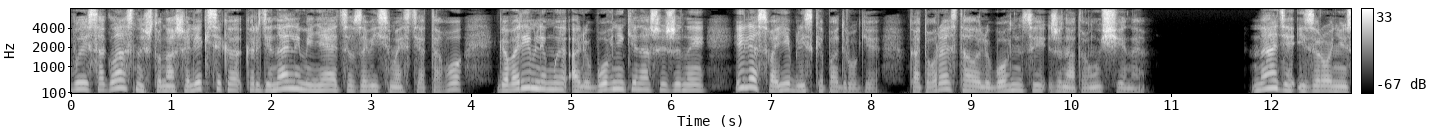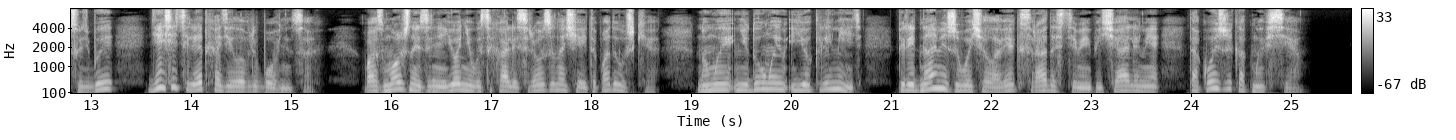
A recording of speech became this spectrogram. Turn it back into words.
Вы согласны, что наша лексика кардинально меняется в зависимости от того, говорим ли мы о любовнике нашей жены или о своей близкой подруге, которая стала любовницей женатого мужчины? Надя из «Иронии судьбы» 10 лет ходила в любовницах. Возможно, из-за нее не высыхали слезы на чьей-то подушке. Но мы не думаем ее клеймить. Перед нами живой человек с радостями и печалями, такой же, как мы все.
